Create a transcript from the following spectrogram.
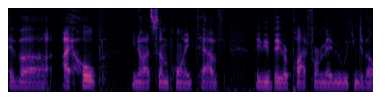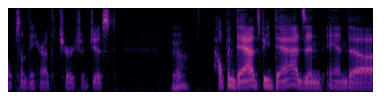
I've uh, I hope, you know, at some point to have maybe a bigger platform, maybe we can develop something here at the church of just yeah. helping dads be dads and and uh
